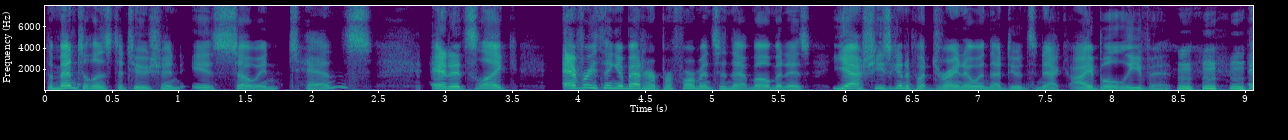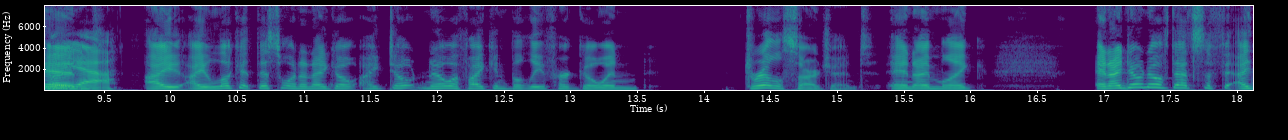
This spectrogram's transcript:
the mental institution is so intense and it's like everything about her performance in that moment is yeah, she's going to put Drano in that dude's neck. I believe it. and oh yeah. I I look at this one and I go, I don't know if I can believe her going drill sergeant. And I'm like and I don't know if that's the fi- I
